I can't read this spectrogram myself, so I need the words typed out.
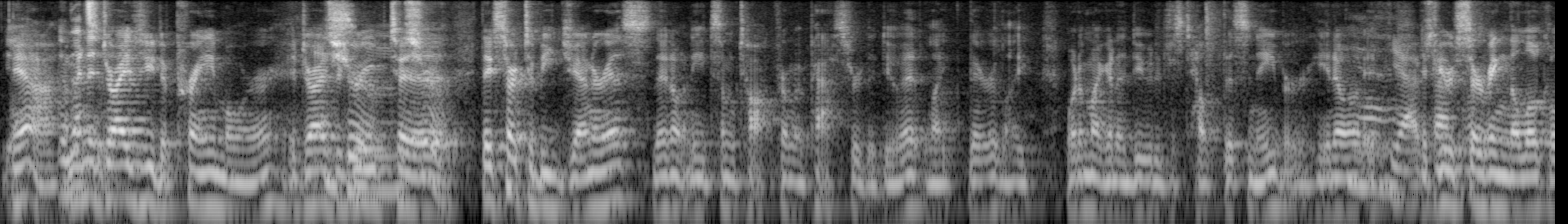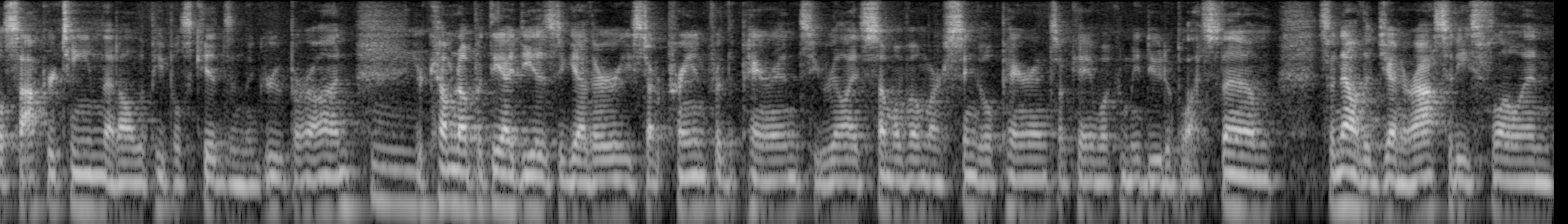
Yeah, I And mean, it drives you to pray more. It drives Sure, the group to. sure. They start to be generous. They don't need some talk from a pastor to do it. Like they're like, "What am I going to do to just help this neighbor?" You know, Yeah. if, Yeah, if you're serving the local soccer team that all the people's kids in the group are on, Mm. you're coming up with the ideas together. You start praying for the parents. You realize some of them are single parents. Okay, what can we do to bless them? So now the generosity's flowing.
